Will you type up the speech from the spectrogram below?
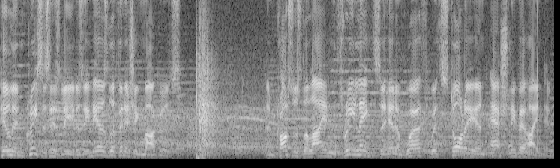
Hill increases his lead as he nears the finishing markers and crosses the line three lengths ahead of Worth with Story and Ashley behind him.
